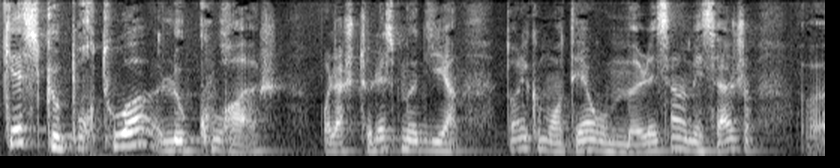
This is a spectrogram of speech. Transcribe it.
qu'est-ce que pour toi le courage? Voilà, je te laisse me dire dans les commentaires ou me laisser un message euh,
